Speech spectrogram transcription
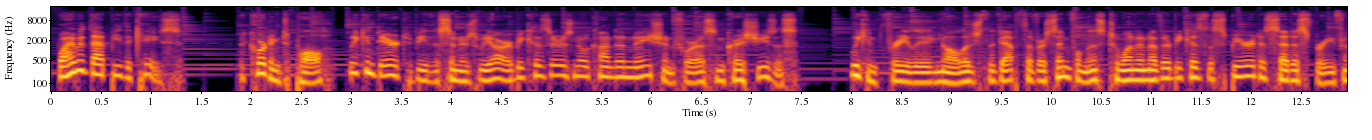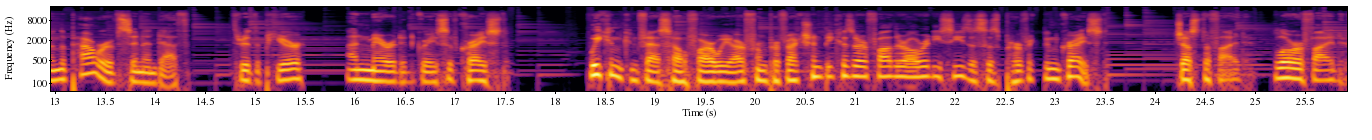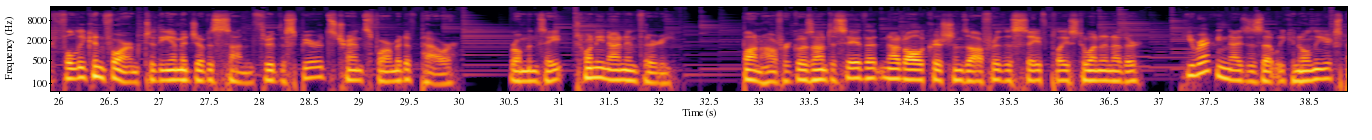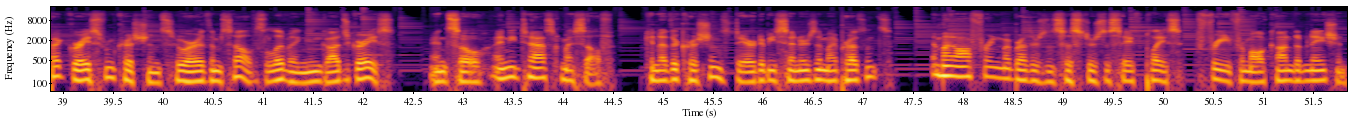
Why would that be the case? According to Paul, we can dare to be the sinners we are because there is no condemnation for us in Christ Jesus. We can freely acknowledge the depth of our sinfulness to one another because the Spirit has set us free from the power of sin and death through the pure, unmerited grace of Christ. We can confess how far we are from perfection because our Father already sees us as perfect in Christ justified, glorified, fully conformed to the image of his Son through the Spirit's transformative power. Romans 8 29 and 30. Bonhoeffer goes on to say that not all Christians offer this safe place to one another. He recognizes that we can only expect grace from Christians who are themselves living in God's grace. And so, I need to ask myself can other Christians dare to be sinners in my presence? Am I offering my brothers and sisters a safe place, free from all condemnation?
